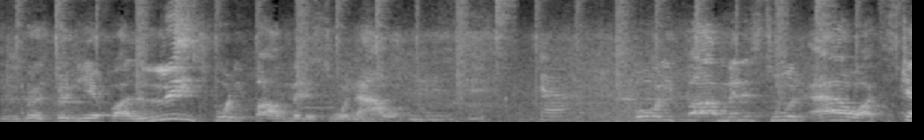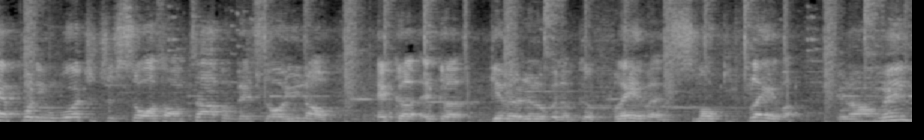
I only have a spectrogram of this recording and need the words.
This rib's been here for at least 45 minutes to an hour. Yeah. 45 minutes to an hour. I just kept putting Worcestershire sauce on top of it so you know it could it could give it a little bit of good flavor and smoky flavor. You know what I mean?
